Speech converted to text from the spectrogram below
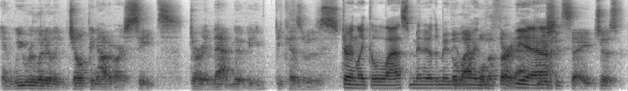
And we were literally jumping out of our seats during that movie because it was during like the last minute of the movie. the la- well the third act, Yeah, we should say, just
